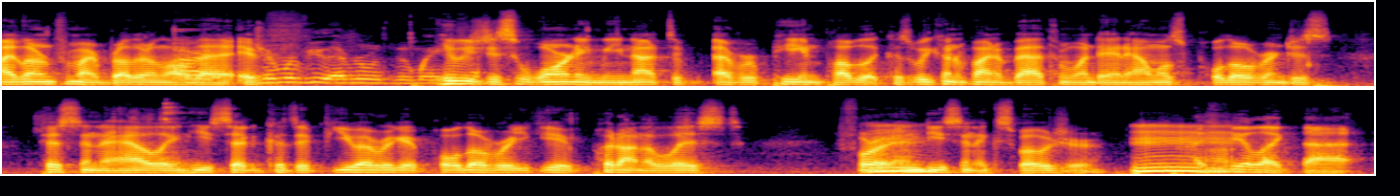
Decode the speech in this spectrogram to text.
I learned from my brother-in-law All right, that if review, everyone's been waiting. he was just warning me not to ever pee in public because we couldn't find a bathroom one day, and I almost pulled over and just pissed in the alley. And he said, because if you ever get pulled over, you get put on a list for mm. indecent exposure. Mm. I feel like that.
